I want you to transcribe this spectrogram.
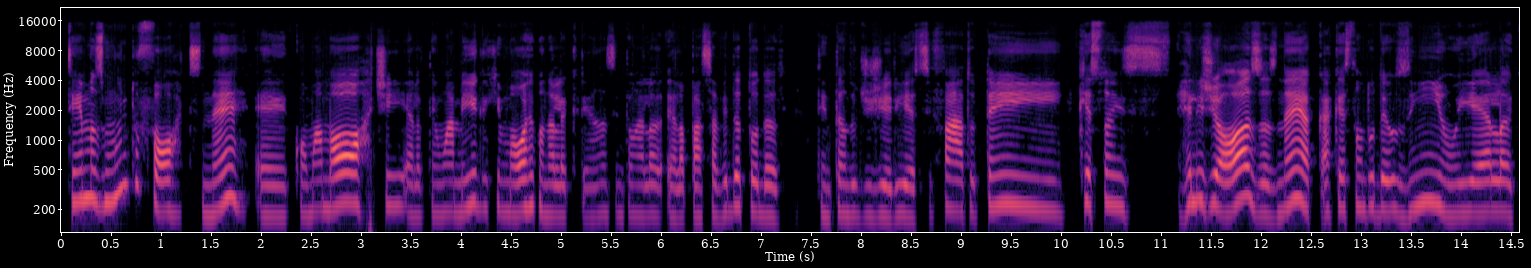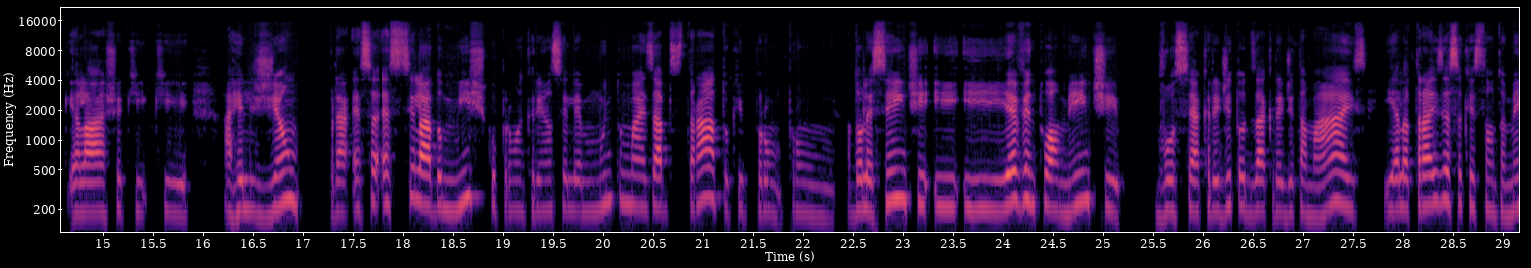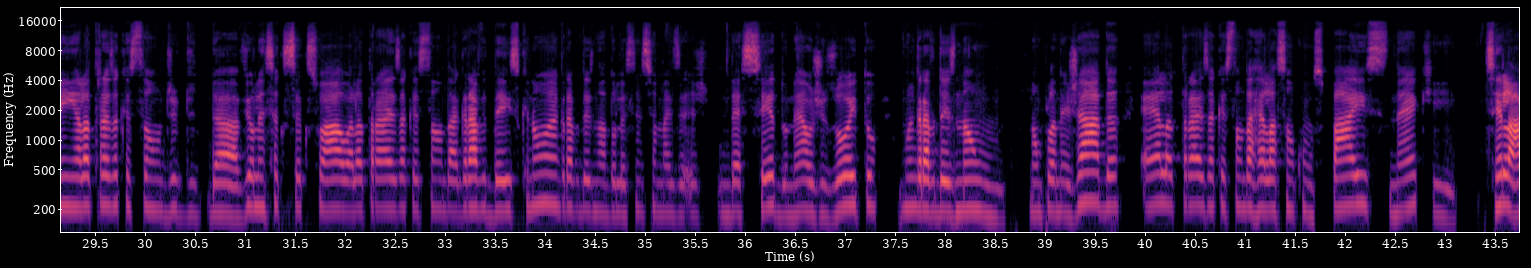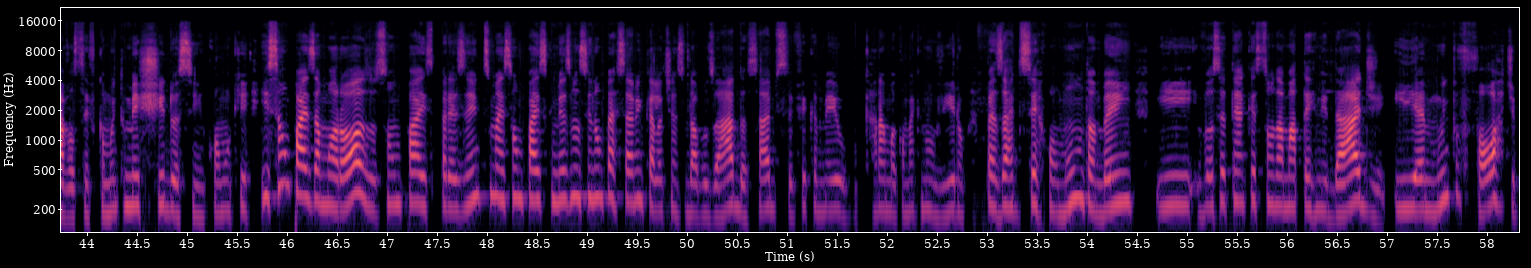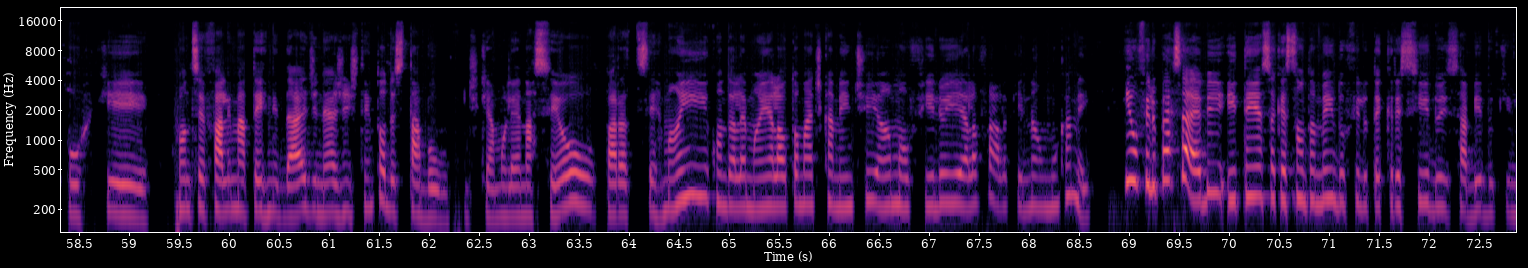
temas muito fortes, né? É, como a morte. Ela tem uma amiga que morre quando ela é criança, então ela, ela passa a vida toda tentando digerir esse fato. Tem questões religiosas, né? A questão do deusinho e ela ela acha que, que a religião para esse lado místico para uma criança ele é muito mais abstrato que para um, um adolescente e, e eventualmente você acredita ou desacredita mais, e ela traz essa questão também, ela traz a questão de, de, da violência sexual, ela traz a questão da gravidez, que não é gravidez na adolescência, mas é, ainda é cedo, né, aos 18, uma gravidez não não planejada, ela traz a questão da relação com os pais, né, que sei lá, você fica muito mexido assim, como que. E são pais amorosos, são pais presentes, mas são pais que mesmo assim não percebem que ela tinha sido abusada, sabe? Você fica meio, caramba, como é que não viram? Apesar de ser comum também. E você tem a questão da maternidade, e é muito forte porque quando você fala em maternidade, né, a gente tem todo esse tabu de que a mulher nasceu para ser mãe e quando ela é mãe ela automaticamente ama o filho e ela fala que não, nunca amei. E o filho percebe, e tem essa questão também do filho ter crescido e sabido que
